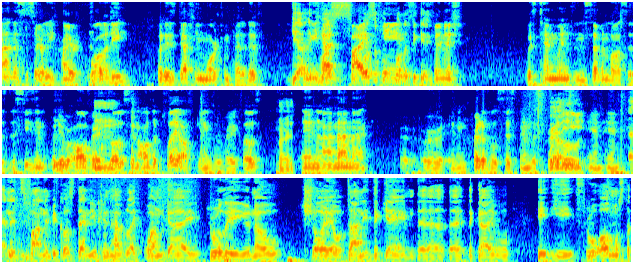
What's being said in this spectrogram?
not necessarily higher quality, but is definitely more competitive. Yeah. we it had was, five was a teams finish with ten wins and seven losses this season, but they were all very Mm. close, and all the playoff games were very close. Right. And Anana, or, or an incredible system with Freddie Well, and and And it's funny because then you can have like one guy truly, you know, Shohei Ohtani the game, the the, the guy who. He, he threw almost a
